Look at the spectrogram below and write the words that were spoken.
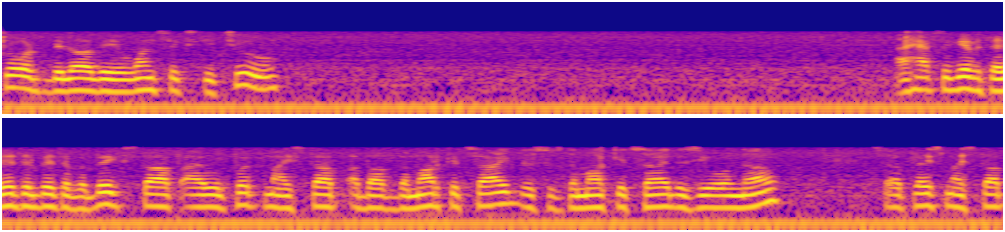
short below the 162 I have to give it a little bit of a big stop. I will put my stop above the market side. This is the market side as you all know so I place my stop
